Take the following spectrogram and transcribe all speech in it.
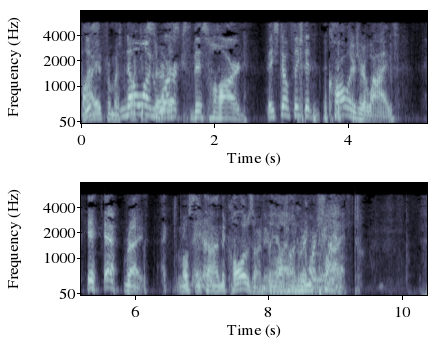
buy it from a no fucking one service. works this hard. They still think that callers are live. Yeah. Right. Most of the time, the callers aren't even live on on radio. your planet. It's like,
